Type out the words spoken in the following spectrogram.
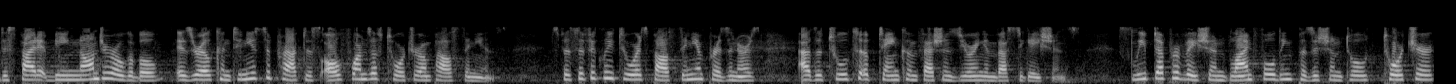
Despite it being non-derogable, Israel continues to practice all forms of torture on Palestinians, specifically towards Palestinian prisoners as a tool to obtain confessions during investigations. Sleep deprivation, blindfolding, position to torture,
